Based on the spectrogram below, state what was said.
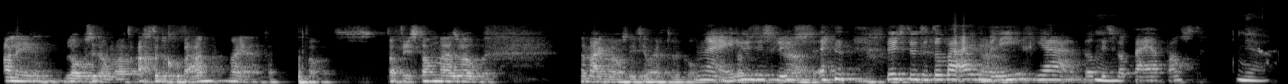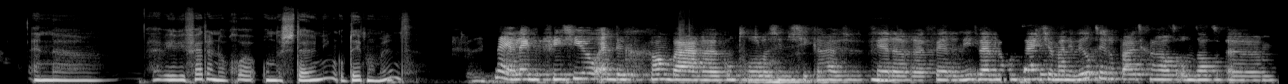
Alleen lopen ze dan wat achter de groep aan. Nou ja, dat, dat, dat is dan maar zo. Daar maken we ons niet heel erg druk op. Nee, Luus is Luus. En Luus doet het op haar eigen manier. Ja, dat is wat bij haar past. Ja, en uh, hebben jullie verder nog uh, ondersteuning op dit moment? Nee, alleen de fysio en de gangbare controles in de ziekenhuizen. Verder, uh, verder niet. We hebben nog een tijdje een manueel therapeut gehad, omdat um,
